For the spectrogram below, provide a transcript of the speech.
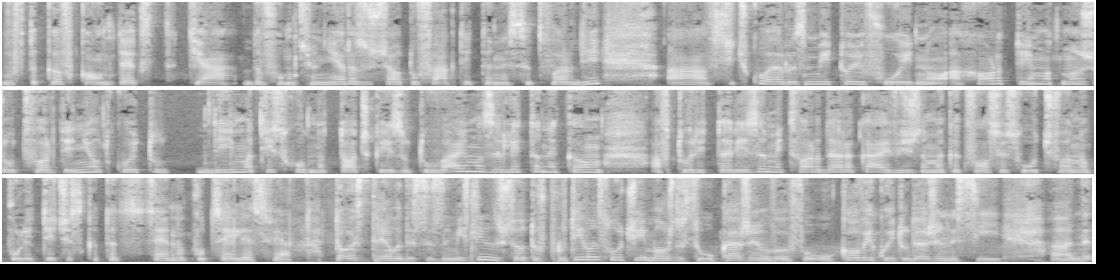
в такъв контекст тя да функционира, защото фактите не са твърди, а, всичко е размито и флуидно, а хората имат нужда от твърдини, от които да имат изходна точка и за това има залитане към авторитаризъм и твърда ръка и виждаме какво се случва на политическата сцена по целия свят. Тоест трябва да се замислим, защото в противен случай може да се окажем в окови, които даже не си а, не,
